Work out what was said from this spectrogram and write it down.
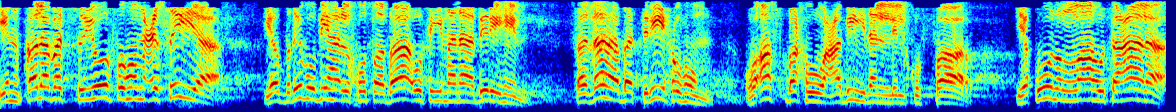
انقلبت سيوفهم عصيا يضرب بها الخطباء في منابرهم فذهبت ريحهم وأصبحوا عبيدا للكفار. يقول الله تعالى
